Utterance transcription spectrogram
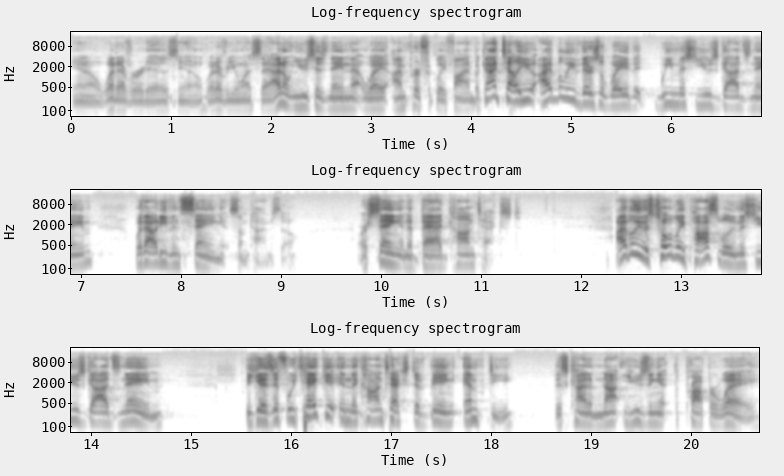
you know, whatever it is, you know, whatever you want to say. I don't use his name that way. I'm perfectly fine. But can I tell you, I believe there's a way that we misuse God's name without even saying it sometimes, though, or saying it in a bad context. I believe it's totally possible to misuse God's name because if we take it in the context of being empty, this kind of not using it the proper way,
